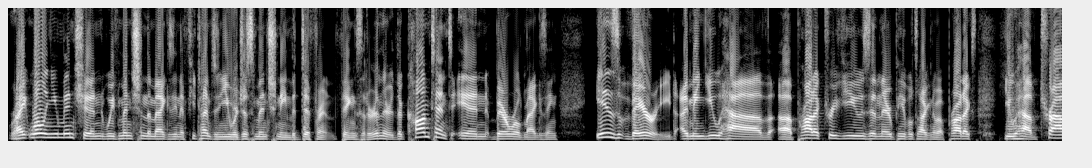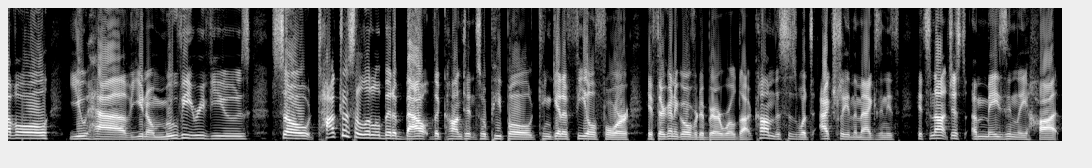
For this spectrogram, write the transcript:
Right. Well, and you mentioned we've mentioned the magazine a few times, and you were just mentioning the different things that are in there. The content in Bear World magazine is varied. I mean, you have uh, product reviews in there, people talking about products. You have travel. You have you know movie reviews. So talk to us a little bit about the content, so people can get a feel for if they're going to go over to BearWorld.com. This is what's actually in the magazine. It's it's not just amazingly hot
